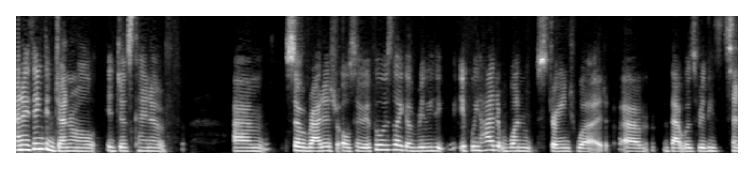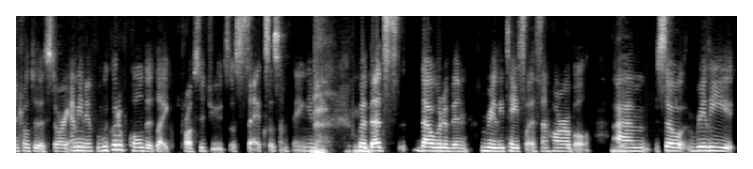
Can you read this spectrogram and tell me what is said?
And I think in general, it just kind of, um, so radish also, if it was like a really, if we had one strange word um, that was really central to the story, I mean, if we could have called it like prostitutes or sex or something, you know, mm. but that's, that would have been really tasteless and horrible. Yeah. Um, so really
